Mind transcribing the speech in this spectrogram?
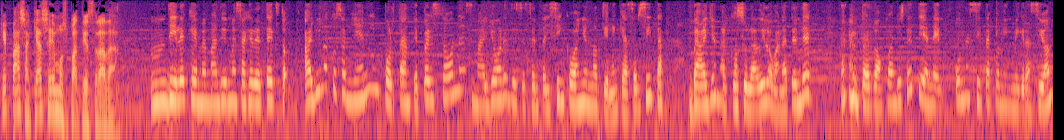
¿Qué pasa? ¿Qué hacemos, Pati Estrada? Mm, dile que me mande un mensaje de texto. Hay una cosa bien importante. Personas mayores de 65 años no tienen que hacer cita. Vayan al consulado y lo van a atender. Perdón, cuando usted tiene una cita con inmigración,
